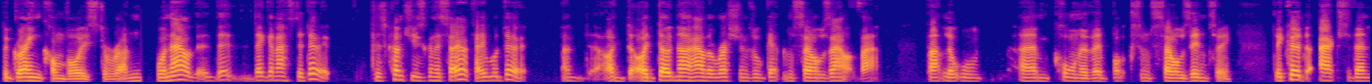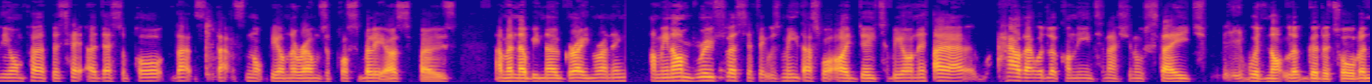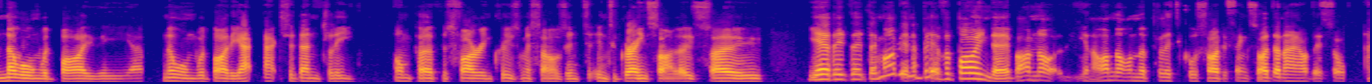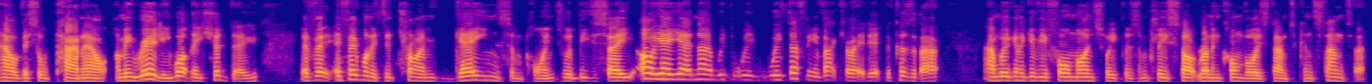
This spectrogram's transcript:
the grain convoys to run. Well, now they're, they're going to have to do it because countries are going to say, okay, we'll do it. And I, I don't know how the Russians will get themselves out of that, that little um, corner they box themselves into. They could accidentally, on purpose, hit Odessa port. That's that's not beyond the realms of possibility, I suppose. I mean, there'll be no grain running. I mean, I'm ruthless. If it was me, that's what I'd do, to be honest. Uh, how that would look on the international stage, it would not look good at all, and no one would buy the uh, no one would buy the accidentally, on purpose, firing cruise missiles into into grain silos. So yeah, they, they, they might be in a bit of a bind there, but I'm not, you know, I'm not on the political side of things, so I don't know how this will how this will pan out. I mean, really, what they should do, if they if they wanted to try and gain some points, would be to say, oh yeah, yeah, no, we we we've definitely evacuated it because of that, and we're going to give you four minesweepers and please start running convoys down to Constanta.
